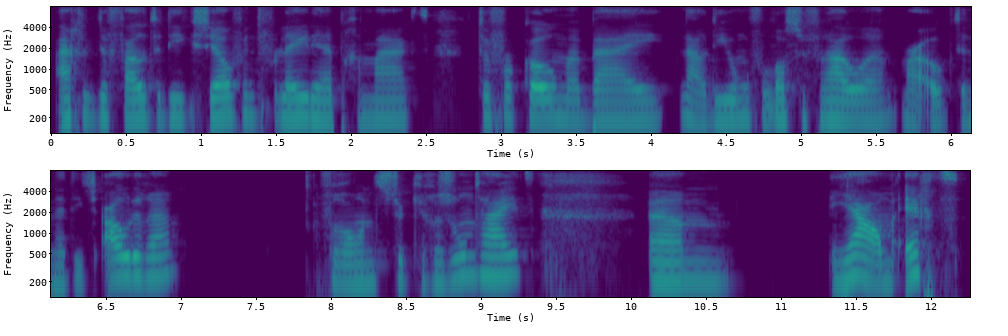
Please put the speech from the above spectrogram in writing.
eigenlijk de fouten die ik zelf in het verleden heb gemaakt te voorkomen bij nou, de jongvolwassen vrouwen, maar ook de net iets oudere. Vooral in het stukje gezondheid. Ehm, ja, om echt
